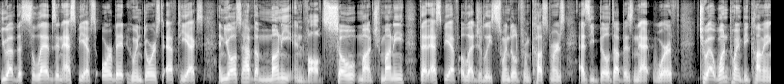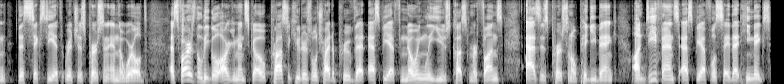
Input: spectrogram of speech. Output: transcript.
You have the celebs in SBF's orbit who endorsed FTX. And you also have the money involved. So much money that SBF allegedly swindled from customers as he built up his net worth to at one point becoming the 60th richest person in the world. As far as the legal arguments go, prosecutors will try to prove that SBF knowingly used customer funds as his personal piggy bank. On defense, SBF will say that he makes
